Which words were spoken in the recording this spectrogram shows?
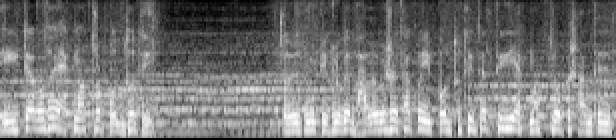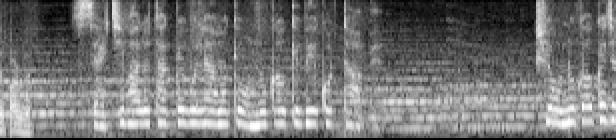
এইটা বোধহয় একমাত্র পদ্ধতি। যদি তুমি পিকলুকে ভালোবেসে থাকো এই পদ্ধতিটাতেই একমাত্র ওকে শান্তি দিতে পারবে। স্যারজি ভালো থাকবে বলে আমাকে অন্য কাউকে বিয়ে করতে হবে। সে অন্য কাউকে যে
